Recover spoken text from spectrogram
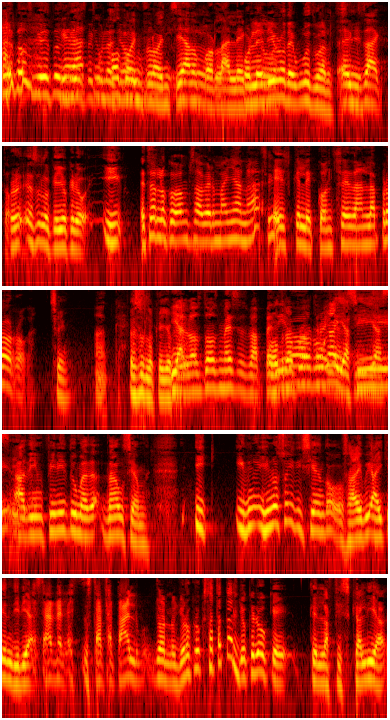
Entonces, Quedaste un poco influenciado por la lectura. Por el libro de Woodward. sí. Exacto. Pero eso es lo que yo creo. Y Esto es lo que vamos a ver mañana, es que le concedan la prórroga. sí, eso es lo que yo y creo. a los dos meses va a pedir otra prórroga y así, y así. ad infinitum ad nauseam. Y, y, y no estoy diciendo, o sea, hay, hay quien diría, está, está fatal. Yo no, yo no creo que está fatal. Yo creo que, que la fiscalía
